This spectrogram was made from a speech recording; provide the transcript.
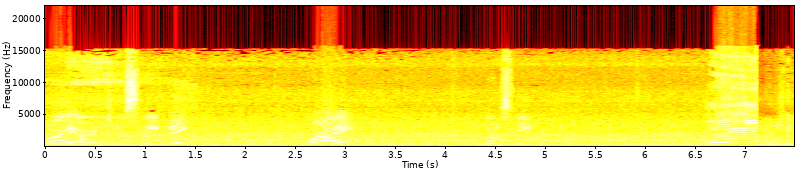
Why aren't you sleeping? Why? Go to sleep. Uh,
